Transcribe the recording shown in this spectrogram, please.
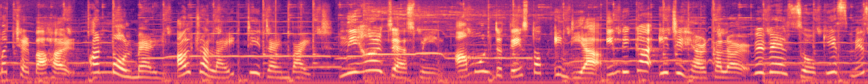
মচ্ছৰ বাহাৰ। Anmol Marie ultra light tea time bite Nihar jasmine Amul the taste of India Indica easy hair colour. Vivel soap কিচমিচ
